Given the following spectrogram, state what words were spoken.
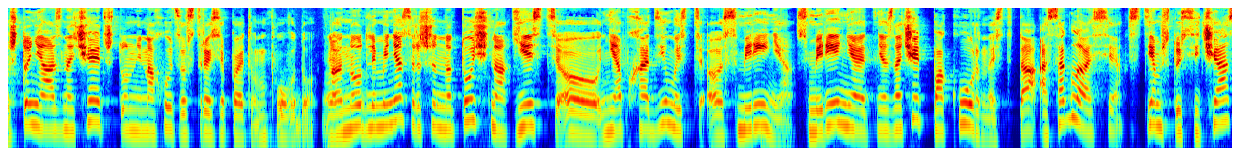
что не означает, что он не находится в стрессе по этому поводу. Но для меня совершенно точно есть э, необходимость э, смирения. Смирение это не означает покорность, да, а согласие с тем, что сейчас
